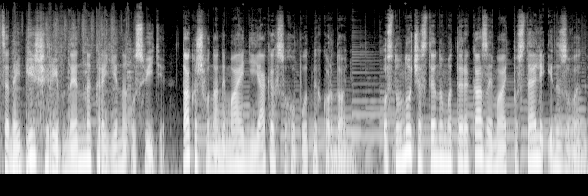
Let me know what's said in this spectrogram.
Це найбільш рівнинна країна у світі. Також вона не має ніяких сухопутних кордонів. Основну частину материка займають пустелі і низовини.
